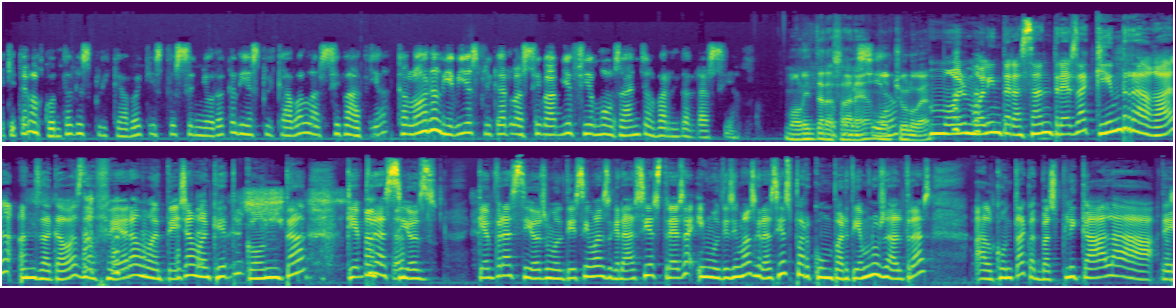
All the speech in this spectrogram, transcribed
Aquest era el conte que explicava aquesta senyora que li explicava la seva àvia, que alhora li havia explicat la seva àvia feia molts anys al barri de Gràcia. Molt interessant, eh? Molt xulo, eh? Molt, molt interessant. Teresa, quin regal ens acabes de fer ara mateix amb aquest conte. Que preciós. Que preciós. Moltíssimes gràcies, Teresa, i moltíssimes gràcies per compartir amb nosaltres el conte que et va explicar la, la,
